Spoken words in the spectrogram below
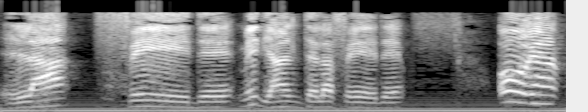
la fede, mediante la fede. Ora,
